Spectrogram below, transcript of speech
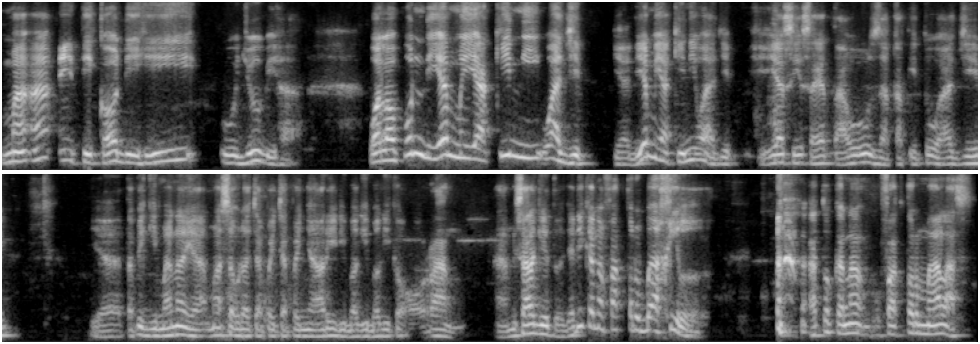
ma'a i'tiqadihi wujubiha. Walaupun dia meyakini wajib, ya dia meyakini wajib. Iya sih saya tahu zakat itu wajib. Ya, tapi gimana ya? Masa udah capek-capek nyari dibagi-bagi ke orang. Nah, misal gitu. Jadi karena faktor bakhil atau karena faktor malas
